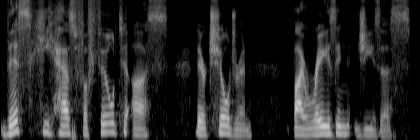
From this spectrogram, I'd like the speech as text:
this he has fulfilled to us, their children, by raising Jesus.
